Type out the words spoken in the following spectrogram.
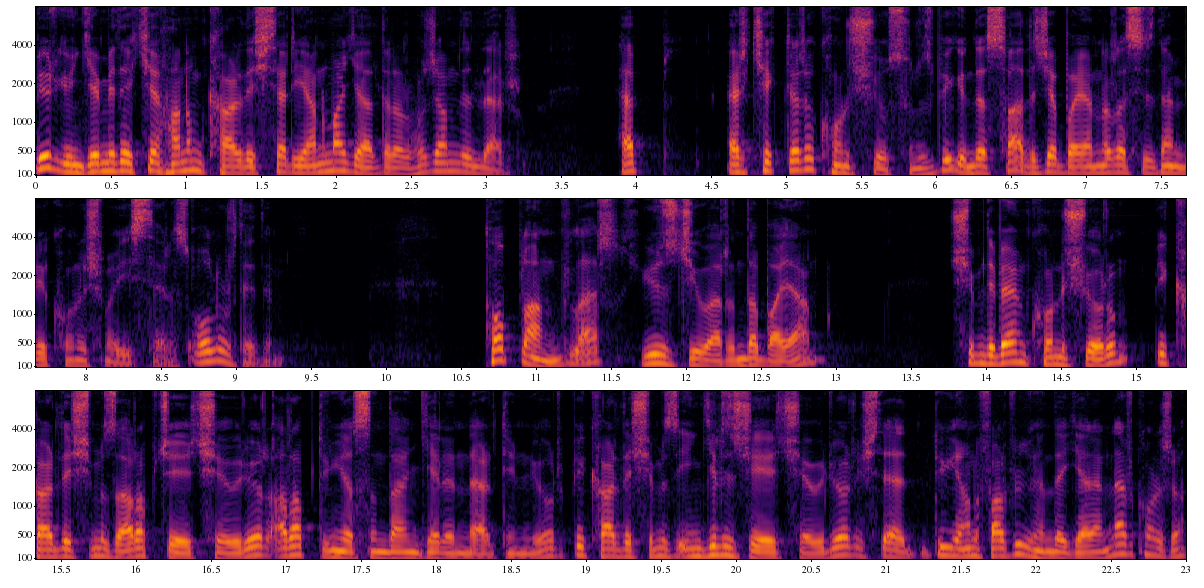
Bir gün gemideki hanım kardeşler yanıma geldiler. Hocam dediler hep erkeklere konuşuyorsunuz. Bir günde sadece bayanlara sizden bir konuşmayı isteriz. Olur dedim. Toplandılar. Yüz civarında bayan. Şimdi ben konuşuyorum. Bir kardeşimiz Arapçaya çeviriyor. Arap dünyasından gelenler dinliyor. Bir kardeşimiz İngilizceye çeviriyor. İşte dünyanın farklı ülkelerinde gelenler konuşuyor.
